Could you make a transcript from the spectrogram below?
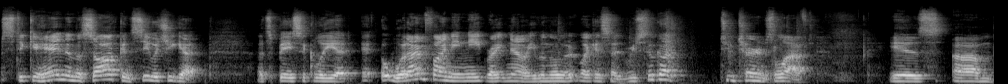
stick your hand in the sock and see what you get. That's basically it. What I'm finding neat right now, even though, like I said, we've still got two turns left, is um,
